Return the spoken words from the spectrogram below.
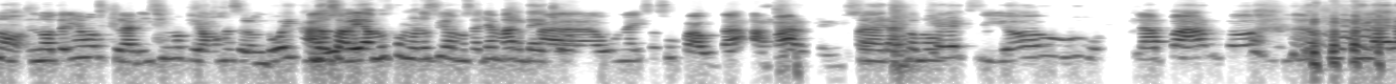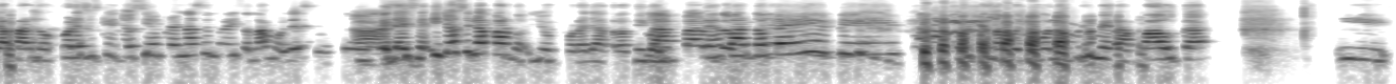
no, no teníamos clarísimo que íbamos a hacer un dúo y cada No una- sabíamos cómo nos íbamos a llamar, de hecho. cada una hizo su pauta aparte. O sea, era como- yo la parto. y la de la pardo. Por eso es que yo siempre en las entrevistas la molesto. Ah, Ella dice, y yo sí la pardo. Y yo por allá atrás digo, La pardo, "La pardo, baby. Porque esa fue como la primera pauta. Y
